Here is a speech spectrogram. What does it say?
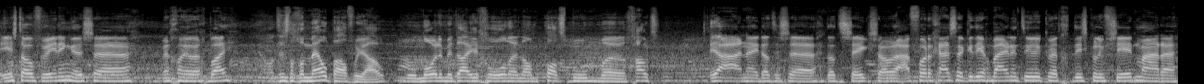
Eerste overwinning, dus ik ben gewoon heel erg blij. Ja, het is nog een mijlpaal voor jou. Je nooit een medaille gewonnen en dan pats, boem, goud. Ja, nee, dat is, uh, dat is zeker zo. Ja, vorig jaar zat ik er dichtbij natuurlijk, werd gedisqualificeerd. Maar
